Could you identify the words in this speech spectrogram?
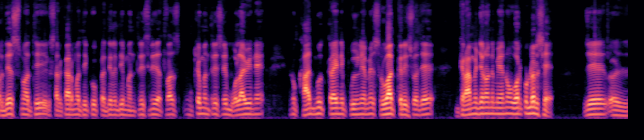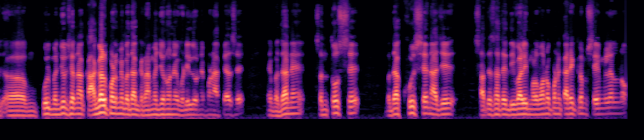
પ્રદેશમાંથી, સરકારમાંથી કોઈ પ્રતિનિધિ મંત્રીશ્રી અથવા મુખ્યમંત્રીશ્રી બોલાવીને એનું ખાતમુહૂર્ત કરાવીને પુલની અમે શરૂઆત કરીશું. જે ગ્રામ્યજનોને મેં એનો વર્ક ઓર્ડર છે. જે પુલ મંજૂર છે એના કાગળ પણ મેં બધા ગ્રામ્યજનોને, વડીલોને પણ આપ્યા છે. એ બધાને સંતોષ છે. બધા ખુશ છે ને આજે સાથે સાથે દિવાળી મળવાનો પણ કાર્યક્રમ સેમિલનનો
